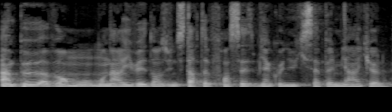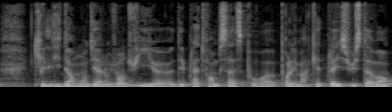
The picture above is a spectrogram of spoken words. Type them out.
un peu avant mon, mon, arrivée dans une start-up française bien connue qui s'appelle Miracle, qui est le leader mondial aujourd'hui euh, des plateformes SaaS pour, euh, pour les marketplaces. Juste avant,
